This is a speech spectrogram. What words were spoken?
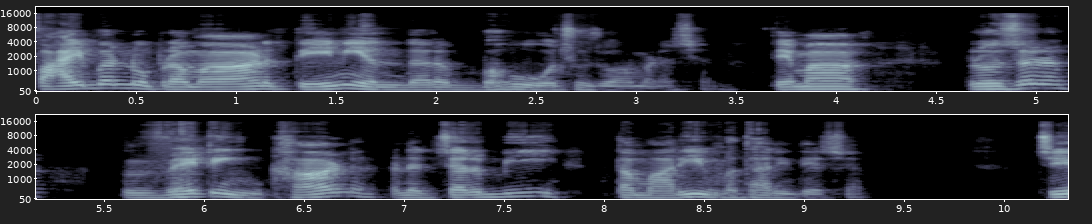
ફાઈબરનું પ્રમાણ તેની અંદર બહુ ઓછું જોવા મળે છે. તેમાં પ્રોઝર વેટિંગ ખાંડ અને ચરબી તમારી વધારી દે છે, જે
